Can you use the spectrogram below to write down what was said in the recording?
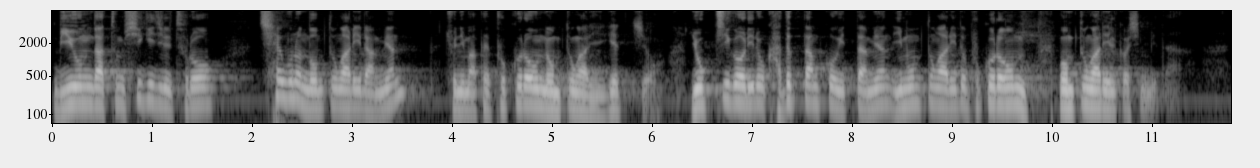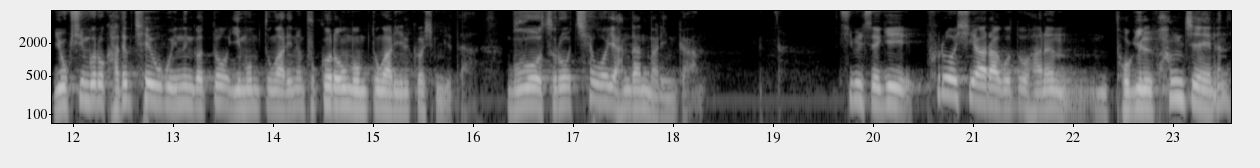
미움, 다툼, 시기, 질투로 채우는 몸뚱아리라면 주님 앞에 부끄러운 몸뚱아리이겠죠. 욕지거리로 가득 담고 있다면 이 몸뚱아리도 부끄러운 몸뚱아리일 것입니다. 욕심으로 가득 채우고 있는 것도 이 몸뚱아리는 부끄러운 몸뚱아리일 것입니다. 무엇으로 채워야 한단 말인가? 11세기 프러시아라고도 하는 독일 황제는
